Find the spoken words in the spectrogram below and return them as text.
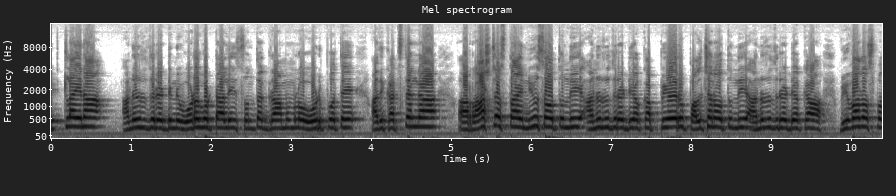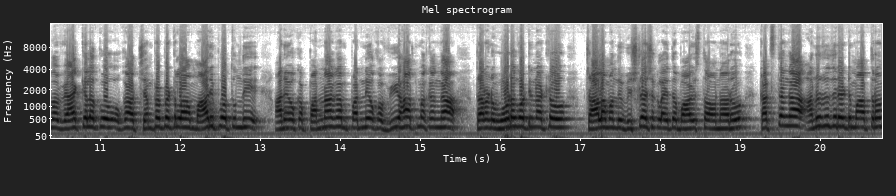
ఎట్లయినా అనిరుద్ధ రెడ్డిని ఓడగొట్టాలి సొంత గ్రామంలో ఓడిపోతే అది ఖచ్చితంగా రాష్ట్ర స్థాయి న్యూస్ అవుతుంది. అనిరుద్ధ్ రెడ్డి యొక్క పేరు పల్చనవుతుంది. అనిరుద్ధ్ రెడ్డి యొక్క వివాదాస్పద వ్యాఖ్యలకు ఒక చెంపపెట్టలా మారిపోతుంది అనే ఒక పన్నాగం పన్ని ఒక వ్యూహాత్మకంగా తనను ఓడగొట్టినట్లు చాలామంది విశ్లేషకులు అయితే భావిస్తూ ఉన్నారు. ఖచ్చితంగా అనిరుద్ధ్ రెడ్డి మాత్రం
